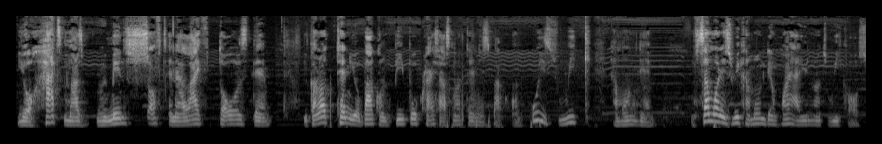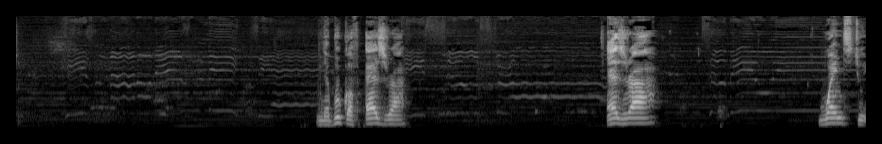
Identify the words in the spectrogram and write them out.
Your heart must remain soft and alive towards them. You cannot turn your back on people Christ has not turned his back on. Who is weak among them? If someone is weak among them, why are you not weak also? In the book of Ezra, Ezra went to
